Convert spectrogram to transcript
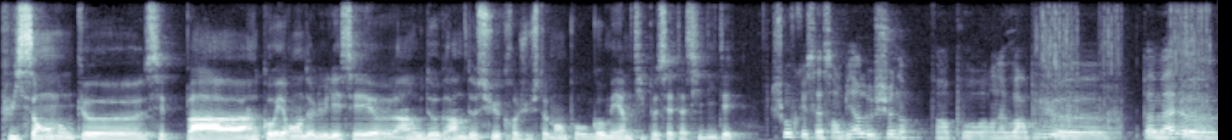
puissant, donc euh, c'est pas incohérent de lui laisser euh, 1 ou 2 grammes de sucre justement pour gommer un petit peu cette acidité. Je trouve que ça sent bien le chenin. Enfin, pour en avoir bu euh, pas mal. euh,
